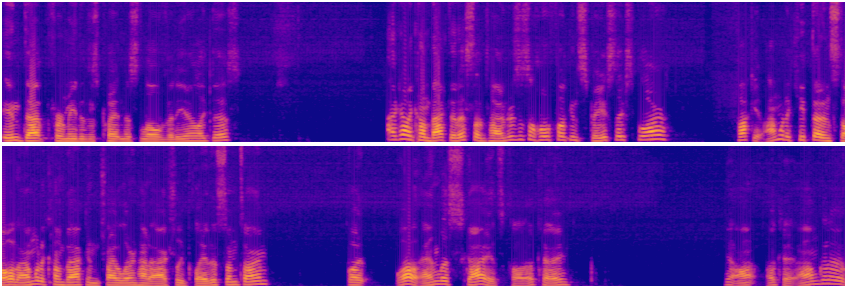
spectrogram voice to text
in depth for me to just put in this little video like this. I gotta come back to this sometime. There's just a whole fucking space to explore. Fuck it. I'm gonna keep that installed. I'm gonna come back and try to learn how to actually play this sometime. But, well, Endless Sky it's called. Okay. Yeah, uh, okay. I'm gonna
